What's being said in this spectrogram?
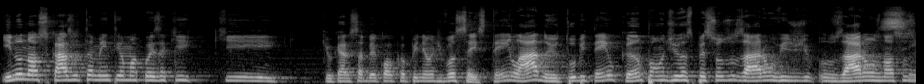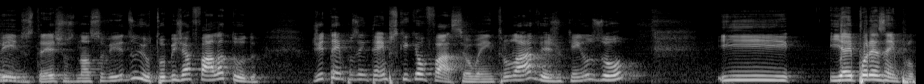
E no nosso caso também tem uma coisa que, que, que eu quero saber qual que é a opinião de vocês. Tem lá no YouTube, tem o campo onde as pessoas usaram o vídeo, de- usaram os nossos Sim. vídeos, trechos dos nossos vídeos, o YouTube já fala tudo. De tempos em tempos, o que, que eu faço? Eu entro lá, vejo quem usou. E, e aí, por exemplo,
